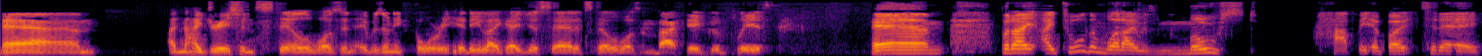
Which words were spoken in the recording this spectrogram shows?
Um, and hydration still wasn't. It was only 480, like I just said. It still wasn't back to a good place. Um, but I I told him what I was most happy about today,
